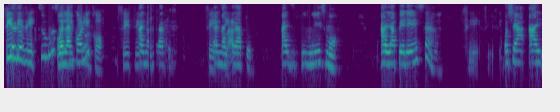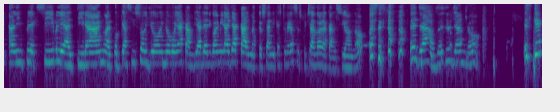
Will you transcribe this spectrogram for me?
Sí, sí, sí. O el alcohólico. Sí, sí. Al maltrato. Sí, al maltrato al victimismo, a la pereza. Sí, sí, sí. O sea, al, inflexible, al tirano, al porque así soy yo y no voy a cambiar. Le digo, mira, ya cálmate. O sea, ni que estuvieras escuchando la canción, ¿no? ya, o sea, yo ya no. Es que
